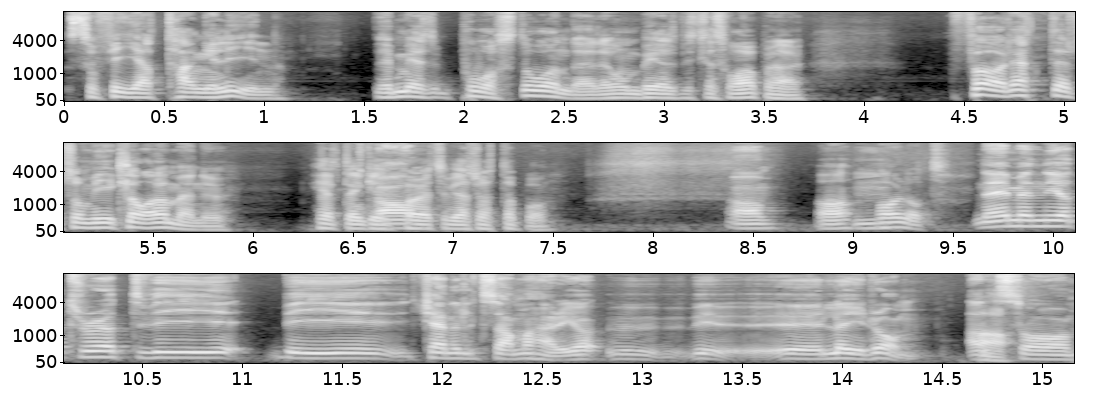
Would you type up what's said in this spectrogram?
Sofia Tangelin. Det är mer påstående, eller hon ber att vi ska svara på det här. Förrätter som vi är klara med nu. Helt enkelt Ja. förrätter vi är trötta på. ja. Ja, har du något? Nej men jag tror att vi, vi känner lite samma här. Jag, vi, eh, löjrom. Alltså,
